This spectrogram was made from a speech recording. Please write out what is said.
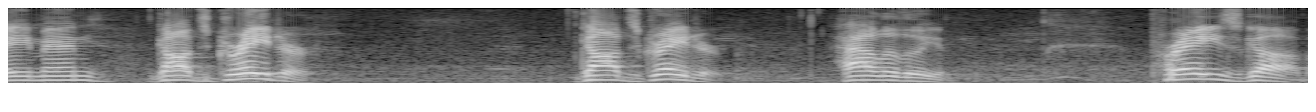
Amen. God's greater. God's greater. Hallelujah. Praise God.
